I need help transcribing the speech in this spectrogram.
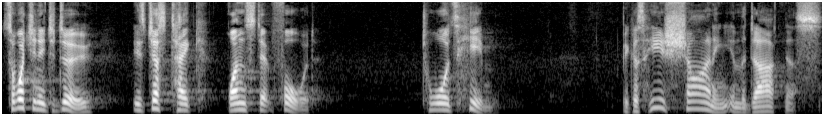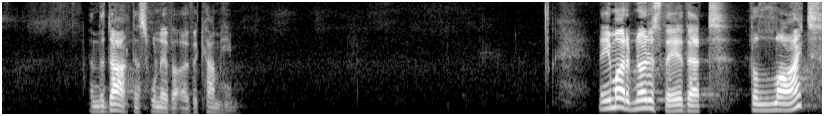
So, what you need to do is just take one step forward towards Him because He is shining in the darkness, and the darkness will never overcome Him. Now, you might have noticed there that the light,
